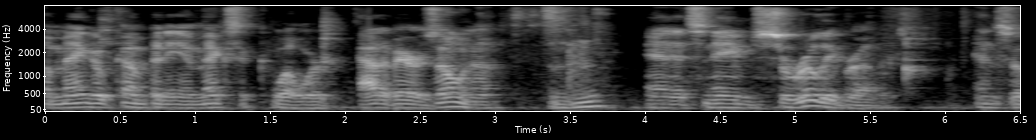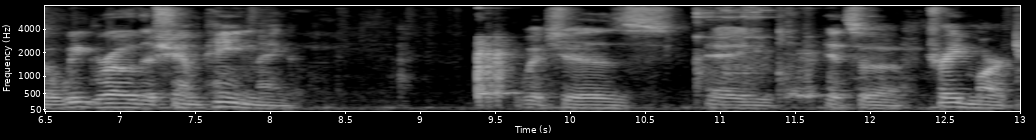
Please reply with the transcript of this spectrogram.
a mango company in Mexico. Well, we're out of Arizona, Mm-hmm. and it's named Cerulli Brothers. And so we grow the champagne mango, which is a it's a trademark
